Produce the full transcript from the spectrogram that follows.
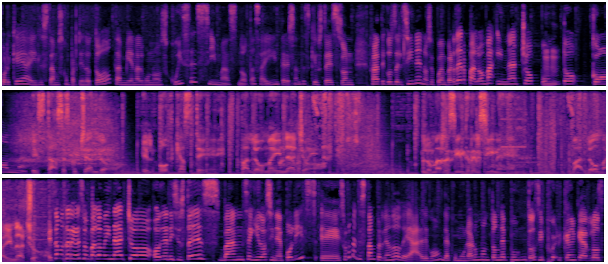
porque ahí les estamos compartiendo todo. También algunos quizzes y más notas ahí interesantes que ustedes son fanáticos del cine, no se pueden perder. palomainacho.com. Estás escuchando el podcast de Paloma y Nacho. Lo más reciente del cine. Paloma y Nacho. Estamos de regreso en Paloma y Nacho. Oigan, y si ustedes van seguido a Cinépolis, eh, seguramente están perdiendo de algo, de acumular un montón de puntos y poder canjearlos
